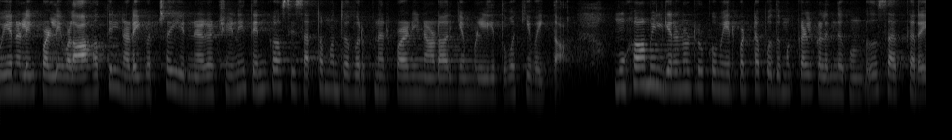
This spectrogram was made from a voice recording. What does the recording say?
உயர்நிலைப் பள்ளி வளாகத்தில் நடைபெற்ற இந்நிகழ்ச்சியினை தென்காசி சட்டமன்ற உறுப்பினர் பழனி நாடார் எம்எல்ஏ துவக்கி வைத்தார். முகாமில் இருநூற்றுக்கும் மேற்பட்ட பொதுமக்கள் கலந்து கொண்டு சர்க்கரை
